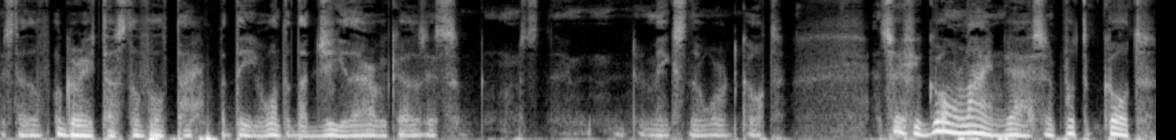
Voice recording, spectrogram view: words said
instead of a greatest of all time. But they wanted that G there because it's, it's it makes the word goat. And so if you go online guys and put goat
